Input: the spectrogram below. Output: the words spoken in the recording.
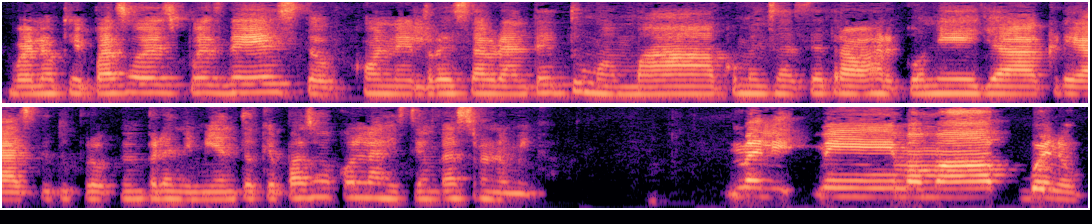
Bueno, ¿qué pasó después de esto? Con el restaurante de tu mamá, comenzaste a trabajar con ella, creaste tu propio emprendimiento. ¿Qué pasó con la gestión gastronómica? Mi, mamá, bueno,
